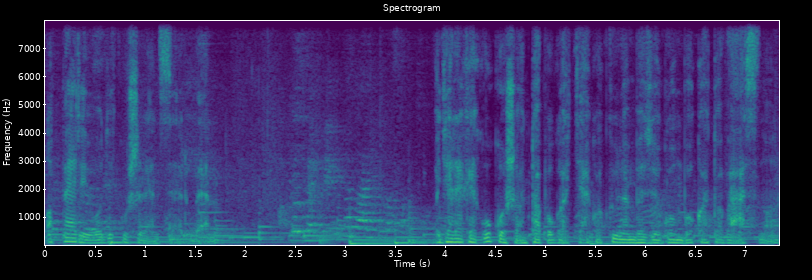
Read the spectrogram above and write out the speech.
a periódikus rendszerben. Gyerekek okosan tapogatják a különböző gombokat a vásznon.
